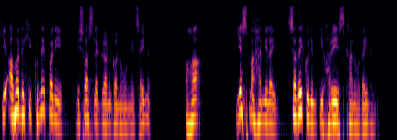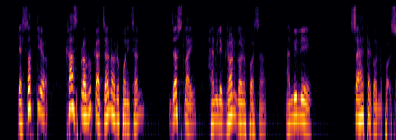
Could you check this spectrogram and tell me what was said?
कि अबदेखि कुनै पनि विश्वासले ग्रहण गर्नुहुने छैन। अह यसमा हामीलाई सधैँको निम्ति हरेस खानु हुँदैन। त्यहाँ सत्य खास प्रभुका जनहरू पनि छन् जसलाई हामीले ग्रहण गर्नुपर्छ हामीले सहायता गर्नुपर्छ।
